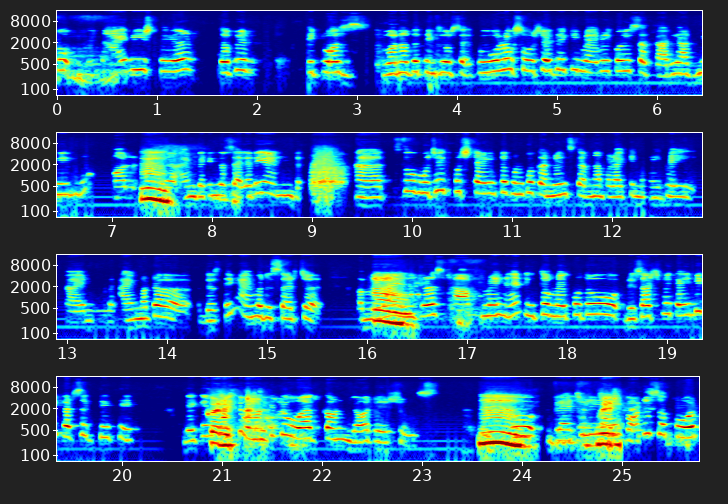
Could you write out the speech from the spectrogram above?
So when I reached there, तो फिर it was one of the things वो तो वो लोग सोच रहे थे कि मैं भी कोई सरकारी आदमी हूँ और. I am getting the salary and तो मुझे कुछ टाइम तक उनको कन्विंस करना पड़ा कि नहीं भाई I am not a this thing I am a researcher मेरा. इंटरेस्ट आप में है नहीं तो मेरे को तो रिसर्च में कहीं भी कर सकते थे लेकिन I wanted to work on your issues Hmm. तो gradually I got a support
